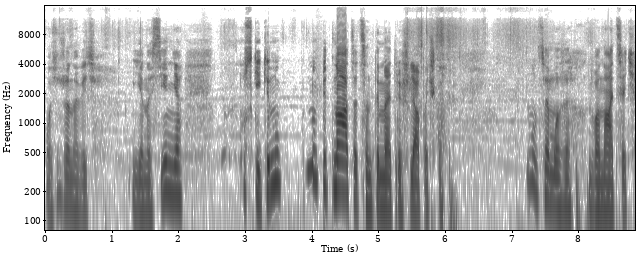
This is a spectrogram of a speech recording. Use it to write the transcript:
Ось вже навіть є насіння. Ну скільки? Ну, ну 15 см шляпочка. Ну, це може 12.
